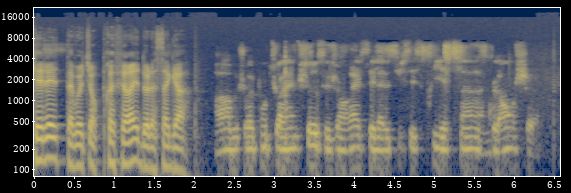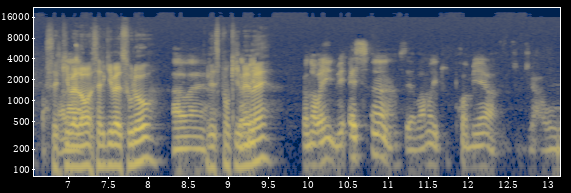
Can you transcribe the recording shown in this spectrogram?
quelle est ta voiture préférée de la saga ah, Je réponds toujours la même chose, c'est genre c'est la Lotus Esprit S1 blanche. Celle, qui va celle qui va sous l'eau Ah ouais. L'espion qui m'aimait J'en aurais une, mais S1, hein, c'est vraiment les toutes premières. Oh,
